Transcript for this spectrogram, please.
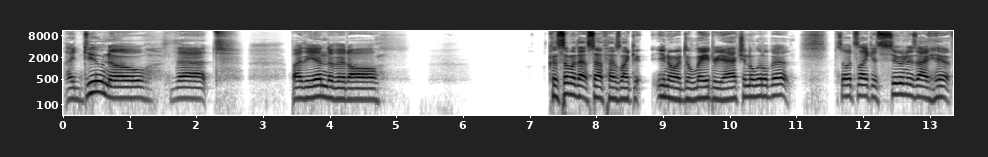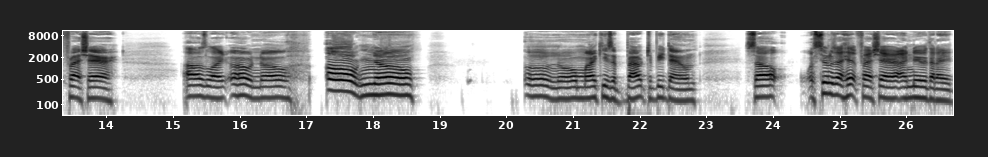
I do know that by the end of it all because some of that stuff has like you know a delayed reaction a little bit. So it's like as soon as i hit fresh air i was like oh no. Oh no. Oh no. Mikey's about to be down. So as soon as i hit fresh air i knew that i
